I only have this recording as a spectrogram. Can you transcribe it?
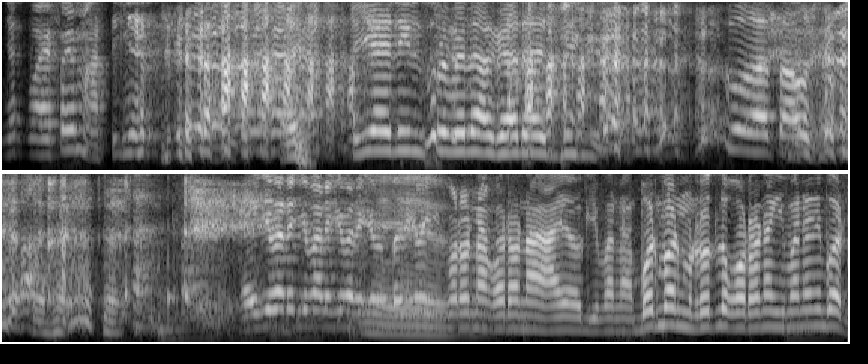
Nyet wifi mati nyet. Eh, iya ini instrumennya agak ada anjing. Gua nggak tahu semua. eh gimana gimana gimana Iya, Balik iya, lagi iya. corona corona ayo gimana? Bon Bon menurut lu corona gimana nih Bon?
